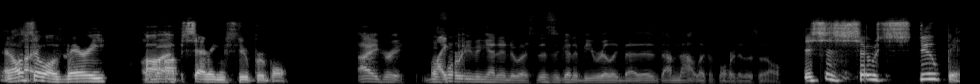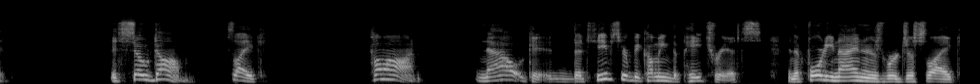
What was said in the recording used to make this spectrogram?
And also a very uh, upsetting Super Bowl. I agree. Before we even get into this, this is going to be really bad. I'm not looking forward to this at all. This is so stupid. It's so dumb. It's like, come on. Now, okay, the Chiefs are becoming the Patriots, and the 49ers were just like,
